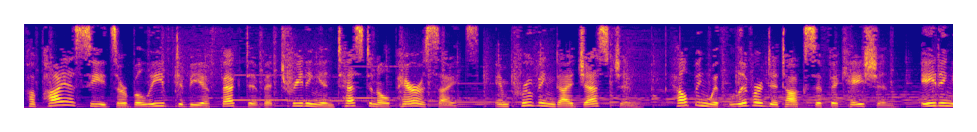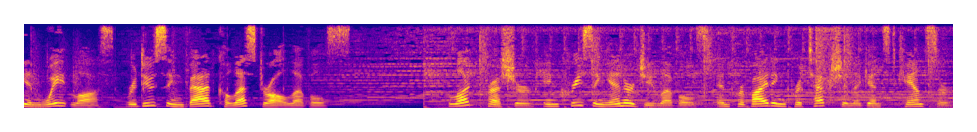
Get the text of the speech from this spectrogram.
papaya seeds are believed to be effective at treating intestinal parasites, improving digestion, helping with liver detoxification, aiding in weight loss, reducing bad cholesterol levels blood pressure, increasing energy levels, and providing protection against cancer.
